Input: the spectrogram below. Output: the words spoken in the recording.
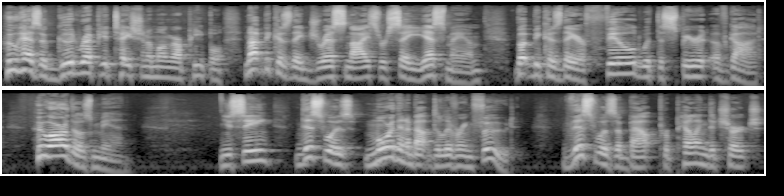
Who has a good reputation among our people, not because they dress nice or say yes, ma'am, but because they are filled with the Spirit of God? Who are those men? You see, this was more than about delivering food. This was about propelling the church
